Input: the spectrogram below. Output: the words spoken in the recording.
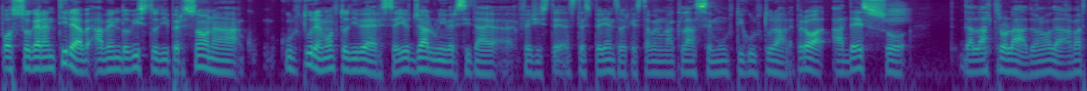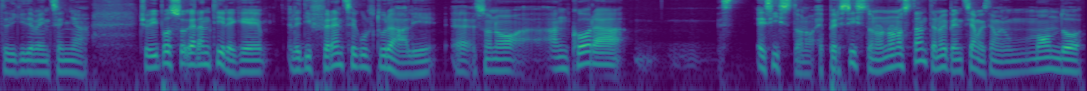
posso garantire, av- avendo visto di persona cu- culture molto diverse, io già all'università eh, feci questa esperienza perché stavo in una classe multiculturale, però adesso dall'altro lato, no? dalla parte di chi deve insegnare, cioè vi posso garantire che le differenze culturali eh, sono ancora esistono e persistono nonostante noi pensiamo che stiamo in un mondo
